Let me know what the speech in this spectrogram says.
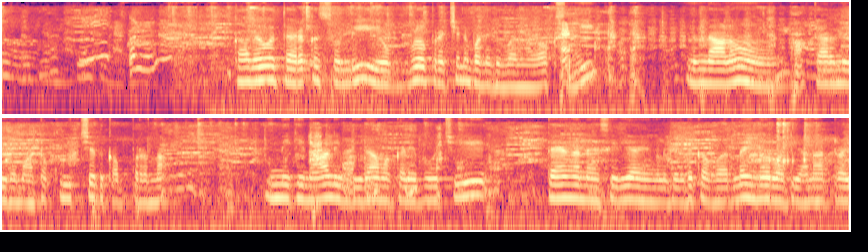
கதவை திறக்க சொல்லி எவ்வளோ பிரச்சனை பண்ணுது பாருங்க ராக்ஸி இருந்தாலும் திறந்து விட மாட்டோம். குளித்ததுக்கப்புறம் தான் இன்றைக்கி நாள் இப்படி தான் மக்களே போச்சு. தேங்காய் எண்ணெய் சரியாக எங்களுக்கு எடுக்க வரல. இன்னொரு வாட்டி ஆனால் ட்ரை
